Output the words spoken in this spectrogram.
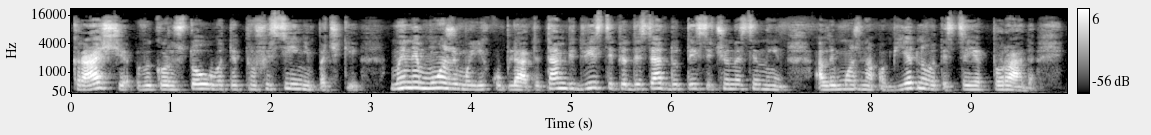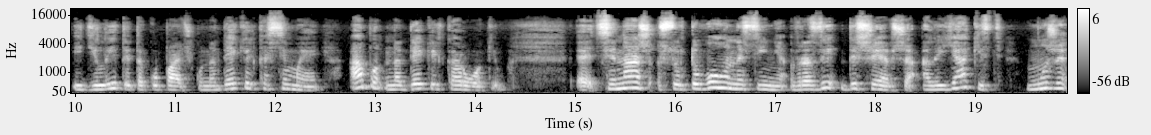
краще використовувати професійні пачки. Ми не можемо їх купляти. Там від 250 до 1000 насінин, але можна об'єднуватись, це як порада, і ділити таку пачку на декілька сімей або на декілька років. Е, Ціна ж сортового насіння в рази дешевша, але якість може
